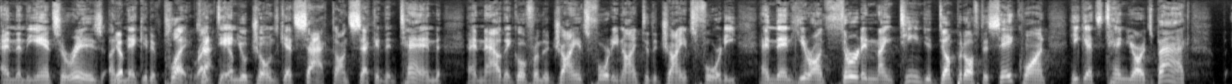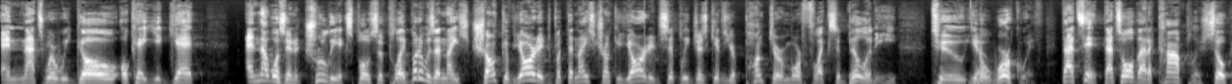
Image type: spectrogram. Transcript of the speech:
And then the answer is a Yep. negative play, right? Sack, yep. Daniel Jones gets sacked on second and 10, and now they go from the Giants 49 to the Giants 40. And then here on third and 19, you dump it off to Saquon. He gets 10 yards back. And that's where we go, okay, you get. And that wasn't a truly explosive play, but it was a nice chunk of yardage. But the nice chunk of yardage simply just gives your punter more flexibility to, you know, work with. That's it. That's all that accomplished. So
